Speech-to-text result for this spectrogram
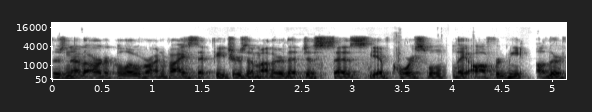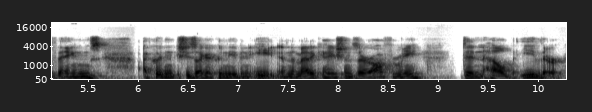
There's another article over on Vice that features a mother that just says, yeah, of course, well, they offered me other things. I couldn't, she's like, I couldn't even eat. And the medications they're offering me didn't help either.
